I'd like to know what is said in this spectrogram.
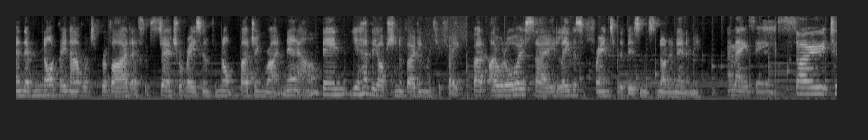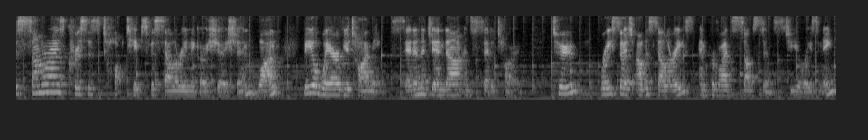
and they've not been able to provide a substantial reason for not budging right now, then you have the option of voting with your feet. But I would always say leave as a friend to the business, not an enemy. Amazing. So, to summarize Chris's top tips for salary negotiation one, be aware of your timing, set an agenda and set a tone. Two, research other salaries and provide substance to your reasoning.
